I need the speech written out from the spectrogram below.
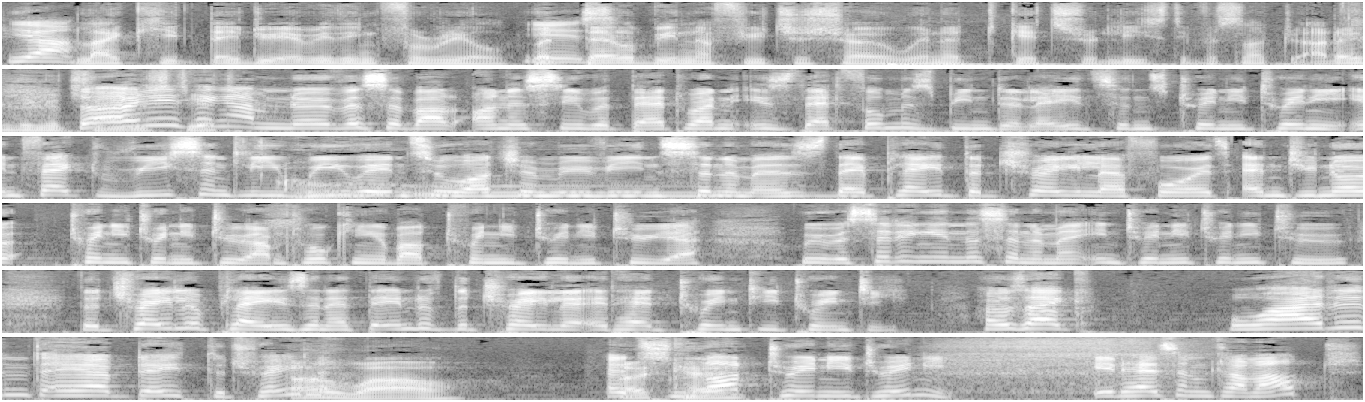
Yeah. like he, they do everything for real. But Yes. that'll be in a future show when it gets released. If it's not, I don't think it's The only thing yet. I'm nervous about, honestly, with that one is that film has been delayed since 2020. In fact, recently we went to watch a movie in cinemas. They played the trailer for it, and you know, 2022. I'm talking about 2022. Yeah, we were sitting in the cinema in 2022. The trailer plays, and at the end of the trailer, it had 2020. I was like, why didn't they update the trailer? Oh wow! It's okay. not 2020. It hasn't come out.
